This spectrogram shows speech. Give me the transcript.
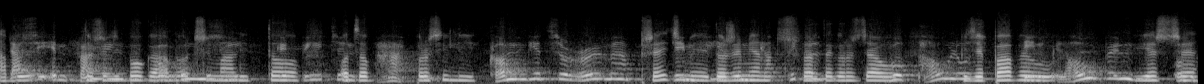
aby dożyli Boga, aby otrzymali to, o co prosili. Przejdźmy do Rzymian czwartego rozdziału, gdzie Paweł jeszcze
